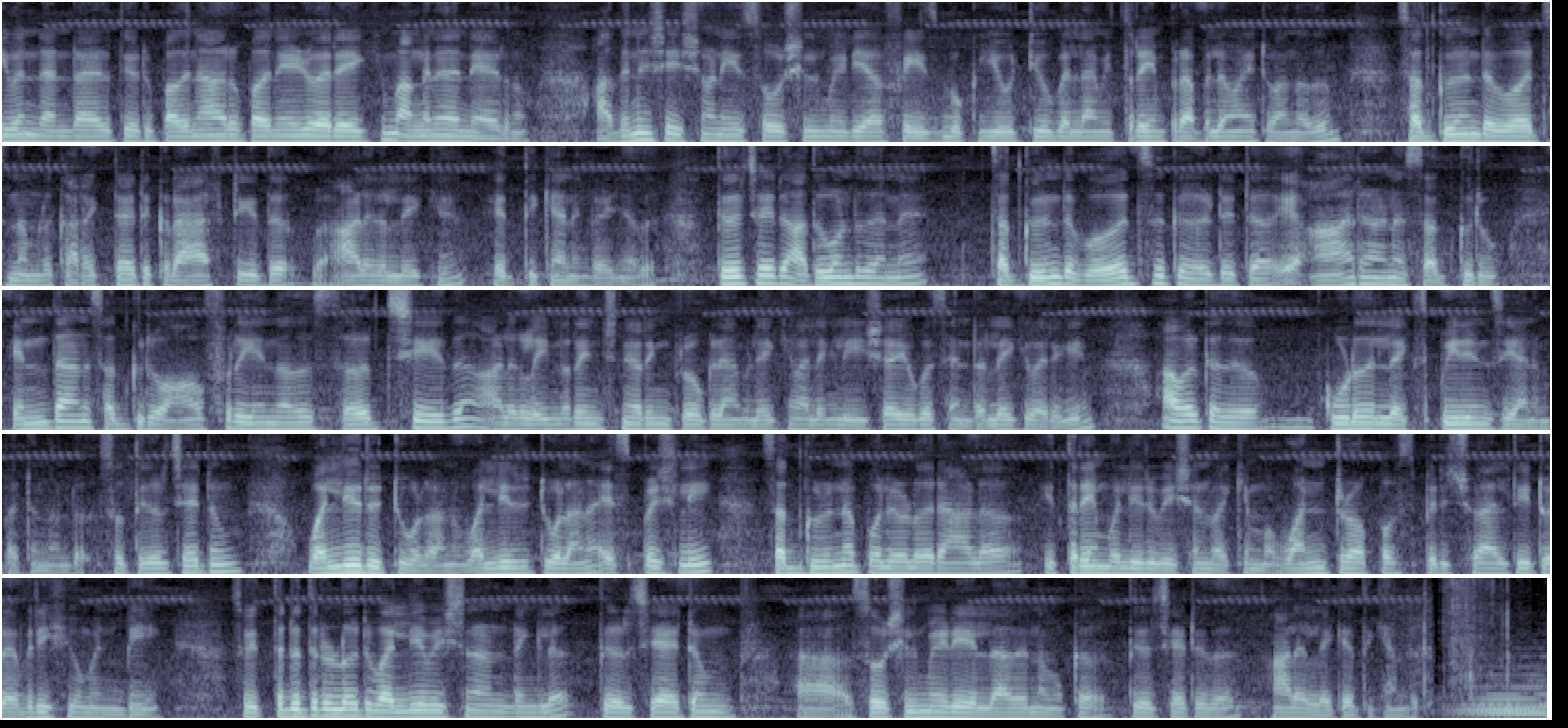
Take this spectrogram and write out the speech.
ഈവൻ രണ്ടായിരത്തി ഒരു പതിനാറ് പതിനേഴ് വരേക്കും അങ്ങനെ തന്നെയായിരുന്നു. അതിനുശേഷമാണ് ഈ സോഷ്യൽ മീഡിയ ഫേസ്ബുക്ക് യൂട്യൂബ് എല്ലാം ഇത്രയും പ്രബലമായിട്ട് വന്നതും സദ്ഗുരുവിന്റെ വേർഡ്സ് നമ്മൾ കറക്റ്റായിട്ട് ക്രാഫ്റ്റ് ചെയ്ത് ആളുകളിലേക്ക് എത്തിക്കാനും കഴിഞ്ഞത്. തീർച്ചയായിട്ടും അതുകൊണ്ട് തന്നെ സദ്ഗുരുവിന്റെ വേർഡ്സ് കേട്ടിട്ട് ആരാണ് സദ്ഗുരു? എന്താണ് സദ്ഗുരു ഓഫർ ചെയ്യുന്നത്? സെർച്ച് ചെയ്ത് ആളുകൾ ഇന്നർ എഞ്ചിനീയറിംഗ് പ്രോഗ്രാമിലേക്കും അല്ലെങ്കിൽ ഈശ യോഗ സെന്ററിലേക്ക് വരികയും അവർക്കത് കൂടുതൽ എക്സ്പീരിയൻസ് ചെയ്യാനും പറ്റുന്നുണ്ട്. സോ തീർച്ചയായിട്ടും വലിയൊരു ടൂളാണ് വലിയൊരു ടൂളാണ് എസ്പെഷ്യലി സദ്ഗുരുവിനെ പോലെയുള്ള ഒരാൾ ഇത്രയും വലിയൊരു വിഷൻ വയ്ക്കുമ്പോൾ one drop of spirituality to every human being so ഇത്തരത്തിലുള്ള ഒരു വലിയ വിഷൻ ഉണ്ടെങ്കിൽ തീർച്ചയായിട്ടും സോഷ്യൽ മീഡിയ ഇല്ലാതെ നമുക്ക് തീർച്ചയായിട്ടും ഇത് ആളുകളിലേക്ക് എത്തിക്കാൻ പറ്റും.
